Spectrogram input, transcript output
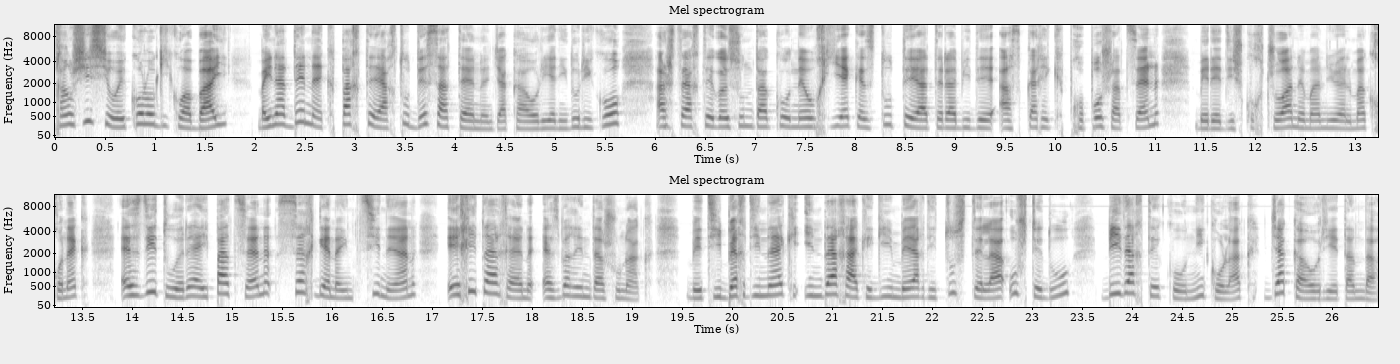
transizio ekologikoa bai, Baina denek parte hartu dezaten jaka horien iduriko, aste arte goizuntako neurriek ez dute aterabide azkarrik proposatzen, bere diskurtsoan Emmanuel Macronek ez ditu ere aipatzen zer genain zinean erritaren ezberdintasunak. Beti berdinek indarrak egin behar dituztela uste du bidarteko Nikolak jaka horietan da.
